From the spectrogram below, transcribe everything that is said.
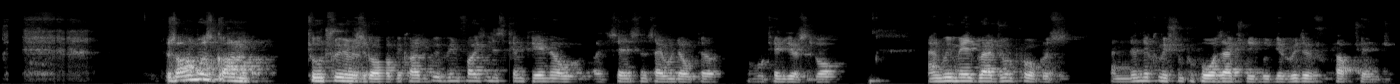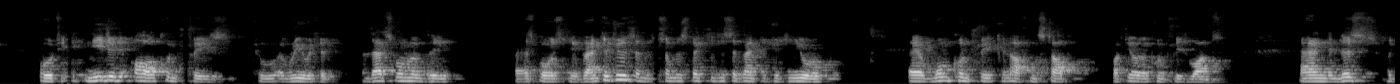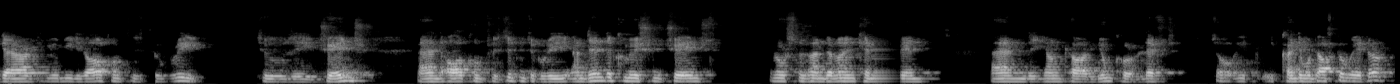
It's almost gone two, three years ago because we've been fighting this campaign now, I'd say, since I went out there over 10 years ago. And we made gradual progress. And then the Commission proposed actually we get rid of clock change. But it needed all countries to agree with it. And that's one of the, I suppose, the advantages and some respects the disadvantages in Europe. Uh, one country can often stop what the other countries want. And in this regard, you needed all countries to agree to the change, and all countries didn't agree. And then the Commission changed, and Ursula von der Leyen came in, and Jean-Claude Juncker left. So it, it kind of went off the radar,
